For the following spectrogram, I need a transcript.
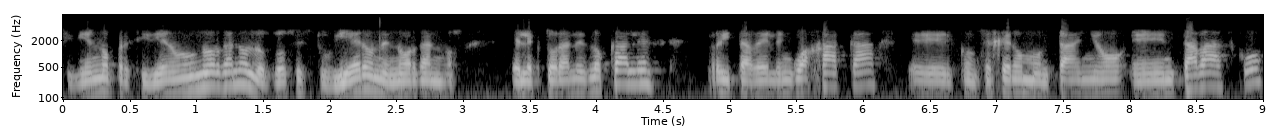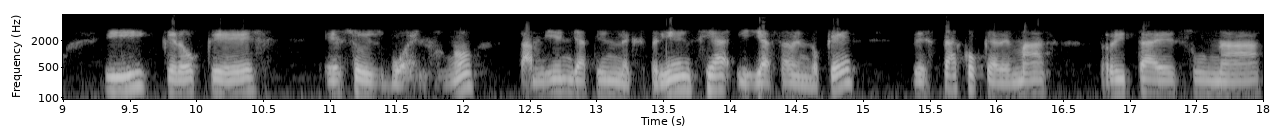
si bien no presidieron un órgano, los dos estuvieron en órganos electorales locales, Rita Bell en Oaxaca, el consejero Montaño en Tabasco, y creo que eso es bueno, ¿no? También ya tienen la experiencia y ya saben lo que es. Destaco que además Rita es una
